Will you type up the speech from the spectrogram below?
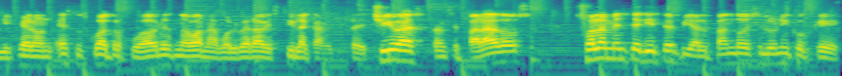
dijeron, estos cuatro jugadores no van a volver a vestir la camiseta de Chivas, están separados. Solamente Dieter Villalpando es el único que,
